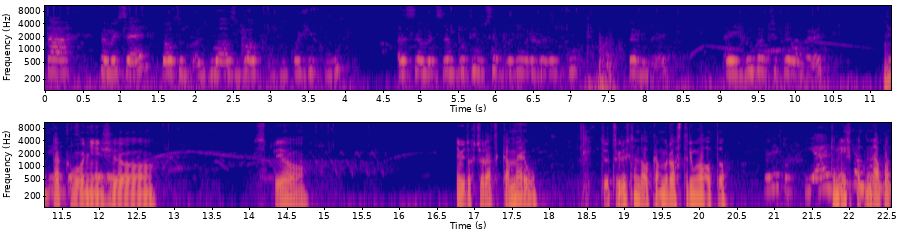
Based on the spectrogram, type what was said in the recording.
Ta samice má, zub, má v kožichu a samice tam po tím se po tím rohlíku vrhne. A když on tam připlave, No tak oni, že jo... Spio. Já by to chtěl dát kameru. To, co když tam dal kameru a streamoval to? Federico, já To není špatný nápad.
